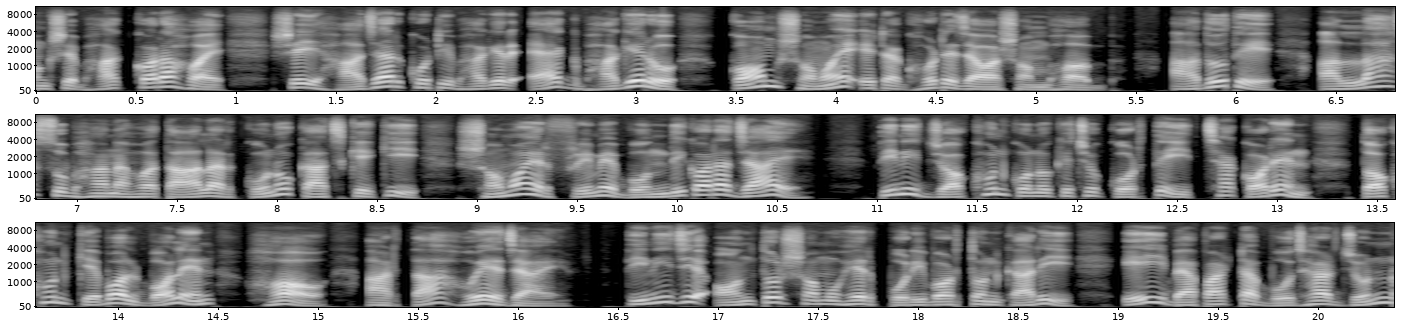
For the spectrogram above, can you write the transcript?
অংশে ভাগ করা হয়, সেই হাজার কোটি ভাগের এক ভাগেরও কম সময়ে এটা ঘটে যাওয়া সম্ভব। আদতে আল্লাহ সুবহানাহুয়া তালার কোনো কাজকে কি সময়ের ফ্রেমে বন্দি করা যায়? তিনি যখন কোনো কিছু করতে ইচ্ছা করেন, তখন কেবল বলেন, হও, আর তা হয়ে যায়। তিনি যে অন্তরসমূহের পরিবর্তনকারী, এই ব্যাপারটা বোঝার জন্য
